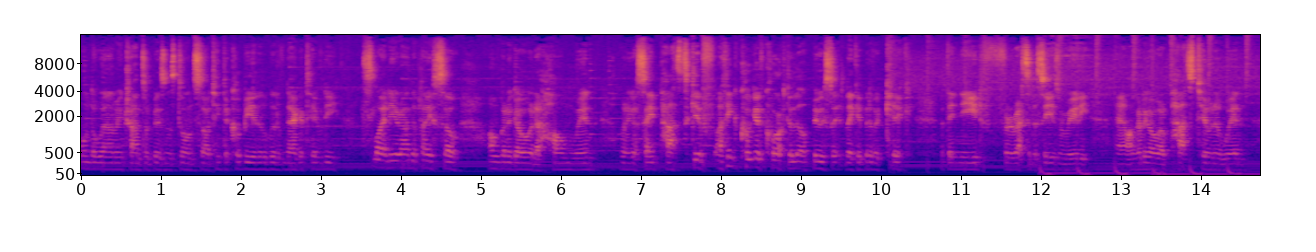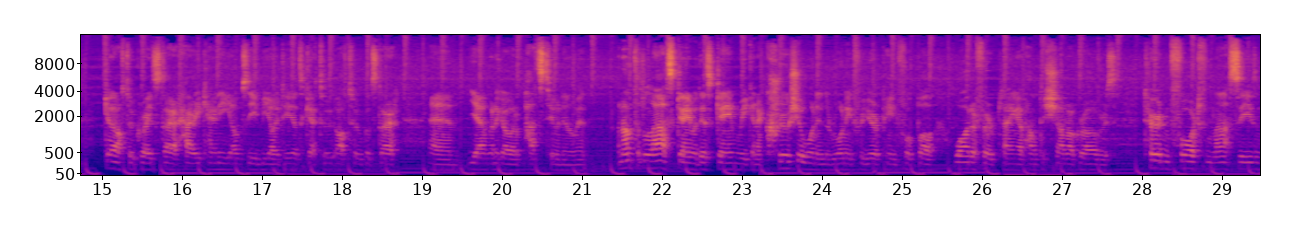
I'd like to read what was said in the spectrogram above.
underwhelming transfer business done, so I think there could be a little bit of negativity slightly around the place. So I'm going to go with a home win. I'm going to go St. Pat's to give, I think it could give Cork a little boost, like a bit of a kick that they need for the rest of the season really. Um, I'm going to go with a Pat's 2 0 win. Get off to a great start. Harry Kenny obviously be ideal to get to off to a good start. Um, yeah, I'm going to go with a Pats 2 0 win. And on to the last game of this game week and a crucial one in the running for European football. Waterford playing at home to Shamrock Rovers. Third and fourth from last season.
